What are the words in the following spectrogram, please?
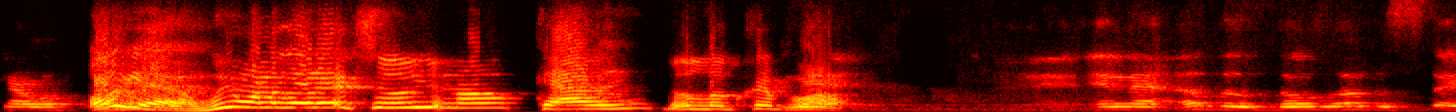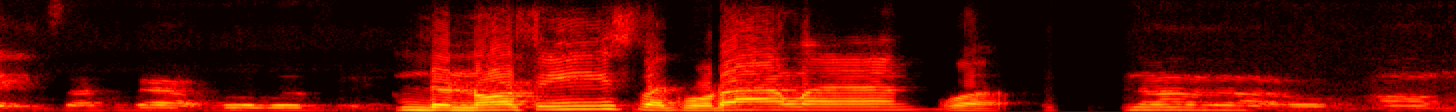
California. Oh yeah, we want to go there too. You know, Cali, do a little crip yeah. And that other those other states, I forgot what was it. The Northeast, like Rhode Island. What? No, no, no. Um,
